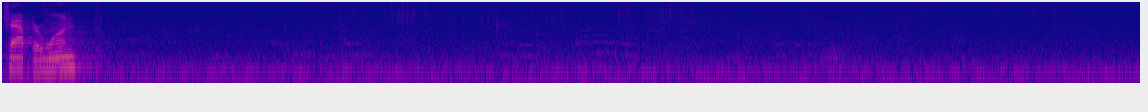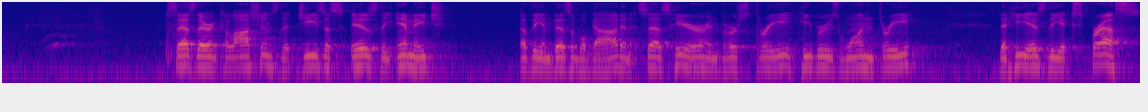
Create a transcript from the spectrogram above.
chapter 1. Says there in Colossians that Jesus is the image of the invisible God. And it says here in verse 3, Hebrews 1 3, that he is the express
